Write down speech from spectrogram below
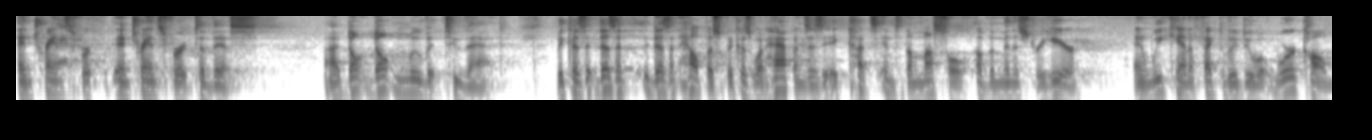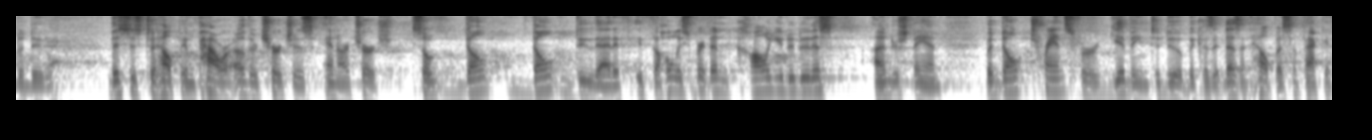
and transfer and transfer it to this. Uh, don't don't move it to that because it doesn't it doesn't help us because what happens is it cuts into the muscle of the ministry here and we can't effectively do what we're called to do. This is to help empower other churches and our church. So don't don't do that. If if the Holy Spirit doesn't call you to do this, I understand. But don't transfer giving to do it because it doesn't help us. In fact, it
